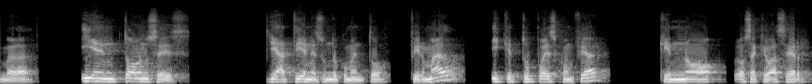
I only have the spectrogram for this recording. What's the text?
¿Verdad? Y entonces ya tienes un documento firmado y que tú puedes confiar que no, o sea, que va a ser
